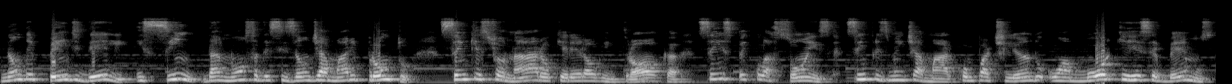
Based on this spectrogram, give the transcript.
não depende dele, e sim da nossa decisão de amar e pronto, sem questionar ou querer algo em troca, sem especulações, simplesmente amar, compartilhando o amor que recebemos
